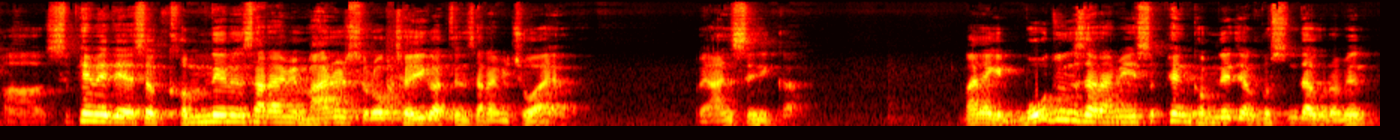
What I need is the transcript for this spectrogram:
어, 스팸에 대해서 겁내는 사람이 많을수록 저희 같은 사람이 좋아요. 왜 안 쓰니까. 만약에 모든 사람이 스팸 겁내지 않고 쓴다 그러면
